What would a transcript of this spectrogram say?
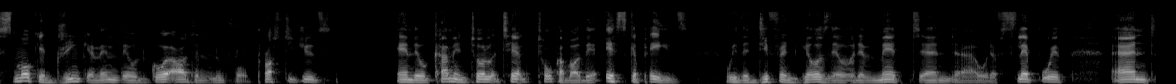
smoke and drink, and then they would go out and look for prostitutes, and they would come and talk, talk about their escapades with the different girls they would have met and uh, would have slept with, and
